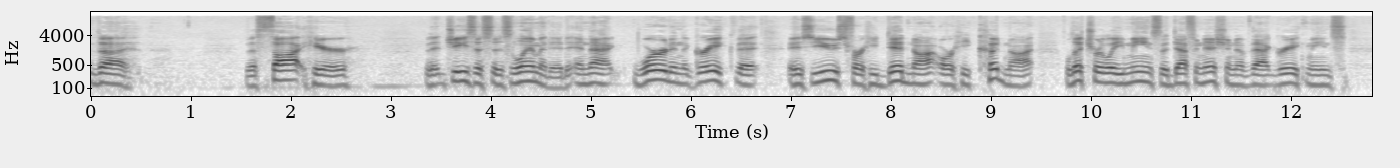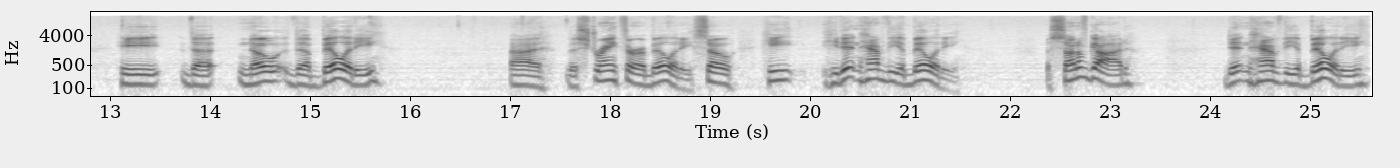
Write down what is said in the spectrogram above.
the the thought here that Jesus is limited. And that word in the Greek that is used for he did not or he could not literally means the definition of that Greek means he the no the ability uh, the strength or ability. So he he didn't have the ability. The Son of God didn't have the ability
